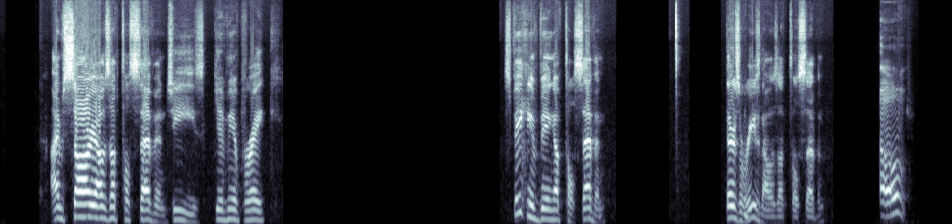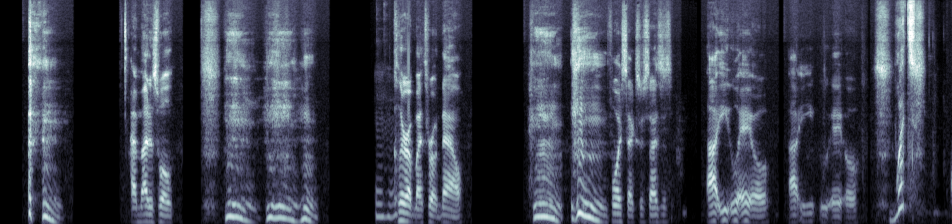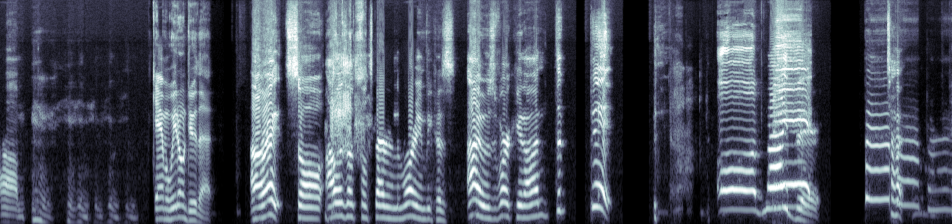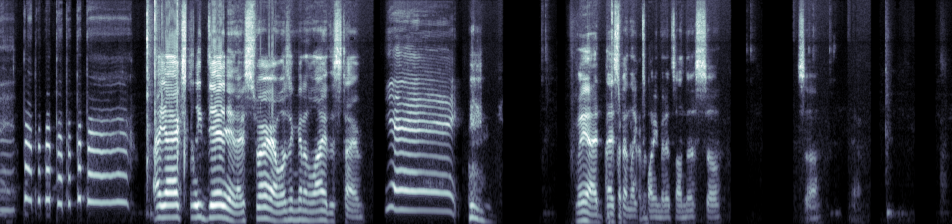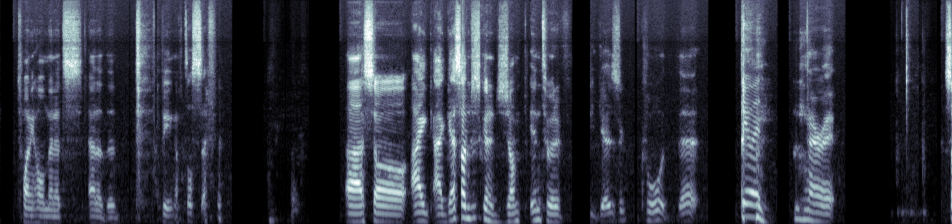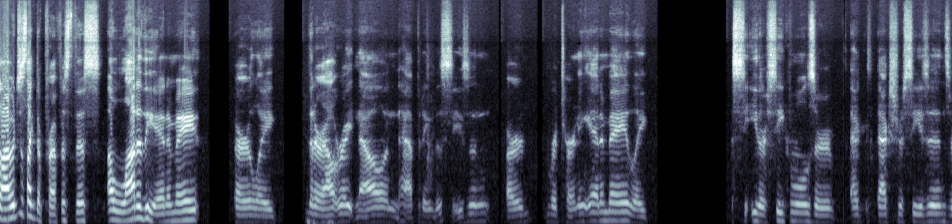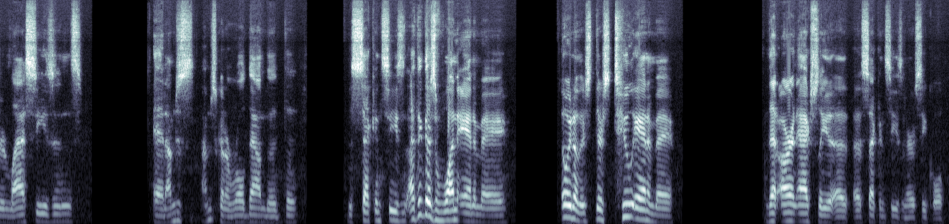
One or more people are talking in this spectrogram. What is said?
I'm sorry, I was up till seven. Jeez, give me a break. Speaking of being up till seven, there's a reason I was up till seven. Oh, I might as well Mhm. clear up my throat now. Voice exercises. A e u a o. A e u a o. What? Um. Gamma, we don't do that. All right, so I was up till seven in the morning because I was working on the bit, Oh, my bit. I actually did it. I swear I wasn't gonna lie this time. Yay! But yeah, I, I spent like twenty minutes on this, so so 20 whole minutes out of the being up till seven. Uh, so I I guess I'm just gonna jump into it if you guys are cool with that. Do it. All right. So I would just like to preface this. A lot of the anime are like that are out right now and happening this season are returning anime, like either sequels or ex- extra seasons or last seasons and I'm just I'm just gonna roll down the the the second season. I think there's one anime. Oh wait, no, there's there's two anime that aren't actually a, a second season or a sequel.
